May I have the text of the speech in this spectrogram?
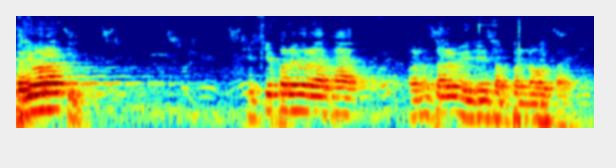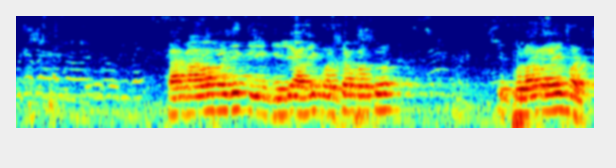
परिवारातील शिष्य परिवाराचा अनुसरण विधी संपन्न होत आहे. त्या गावामध्ये गे- गेली अनेक वर्षापासून ते फुलाराई मठ.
